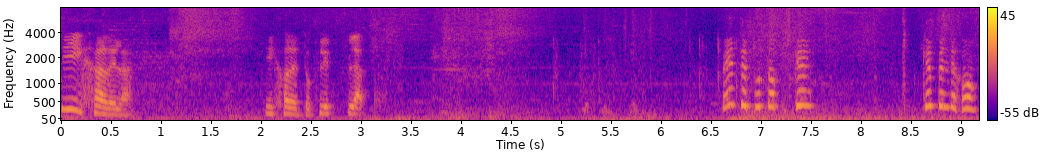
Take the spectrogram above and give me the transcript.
Hija de la... Hijo de tu flip flap. Vente, puta, pues qué. ¿Qué pendejo?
